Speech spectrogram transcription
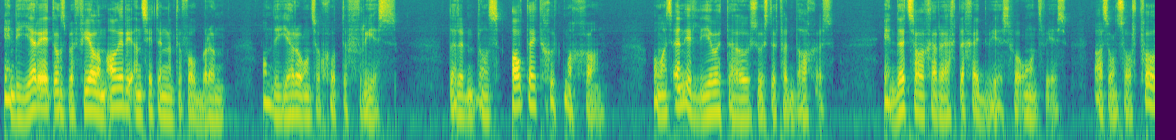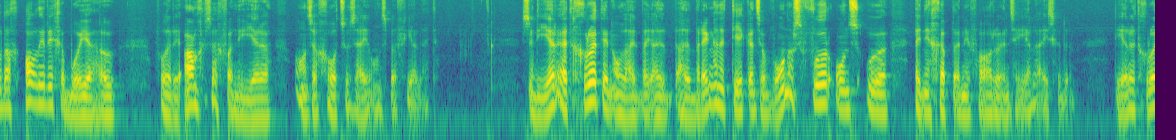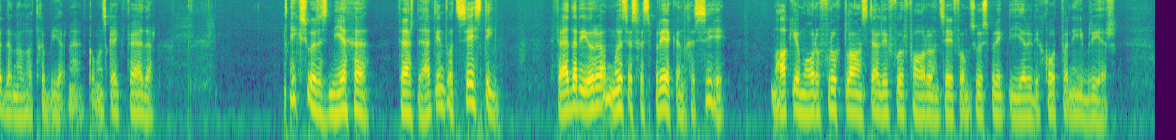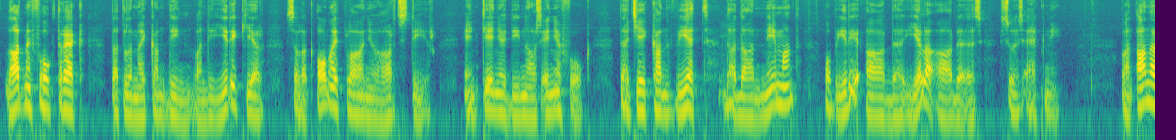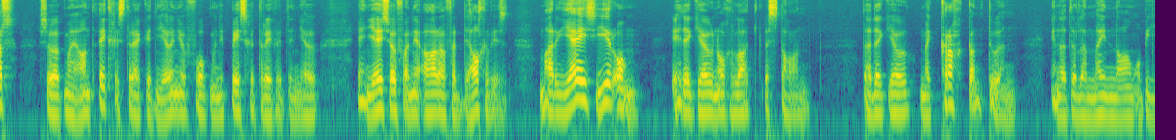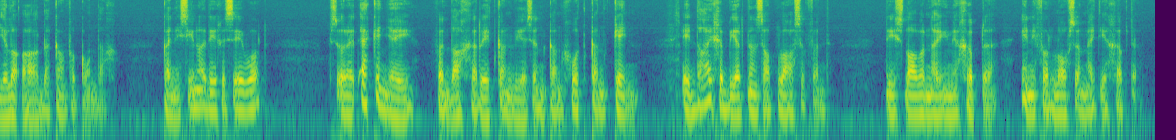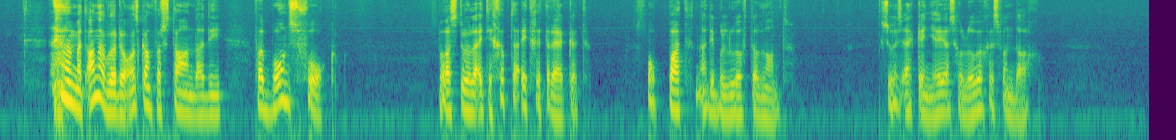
En die Here het ons beveel om al hierdie insettinge te volbring om die Here ons God te vrees dat dit met ons altyd goed mag gaan om ons in die lewe te hou soos dit vandag is. En dit sal geregtigheid wees vir ons wees as ons sorgvuldig al hierdie gebooie hou voor die aangesig van die Here, ons God soos hy ons beveel het. So die Here het groot en onheilbringende tekens en wonders voor ons oë in Egipte en die Farao en sy hele huis gedoen. Die Here het groot dinge laat gebeur, né? Kom ons kyk verder. Eksodus 9 vers 13 tot 16. Verder die Here aan Moses gespreek en gesê: Maak jou môre vroeg klaar en stel jou voor Farao en sê vir hom: So spreek die Here, die God van die Hebreërs. Laat my volk trek dat hulle my kan dien, want die hierdie keer sal ek al my planne in jou hart stuur en teen jou dienaars en jou volk, dat jy kan weet dat daar niemand op hierdie aarde, hele aarde is soos ek nie. Want anders sou ek my hand uitgestrek het en jou en jou volk met die pes getref het en jou en jy sou van die aarde verdel gewees het. Maar juis hierom het ek jou nog laat bestaan dat ek jou my krag kan toon en dat hulle my naam op die hele aarde kan verkondig. Kan jy sien wat hier gesê word? Sodat ek en jy vandag gered kan wees en kan God kan ken. En daai gebeurtenis sal plaasvind. Die slawerny in Egipte en die verlossing uit Egipte. Met ander woorde, ons kan verstaan dat die verbondsvolk was toe hulle uit Egipte uitgetrek het op pad na die beloofde land. Soos ek en jy as gelowiges vandag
